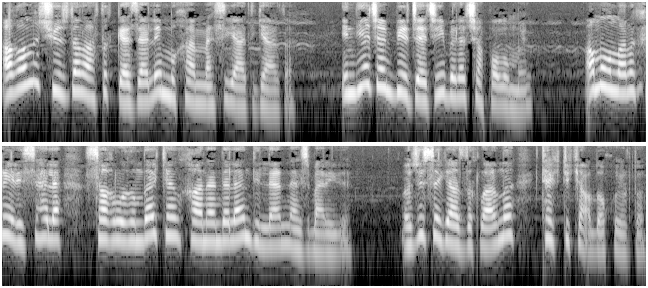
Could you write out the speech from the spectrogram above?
Ağanın 300-dən artıq qəzəli müxəmməsi yadigardır. İndiyəcən bir cəciyi belə çap olunmayıb. Amma onların xeylisi hələ sağlığındaykən xanəndələrin dillərinin əzbəri idi. Özü isə yazdıqlarını tək-tük halda oxuyurdu.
